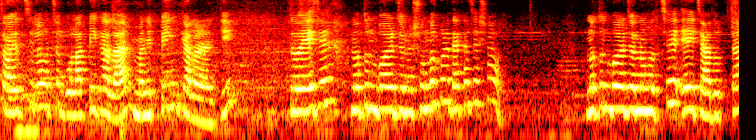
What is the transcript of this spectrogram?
চয়েস ছিল হচ্ছে গোলাপি কালার মানে পিঙ্ক কালার আর কি। তো এই যে নতুন বইয়ের জন্য সুন্দর করে দেখা যায় সব? নতুন বইয়ের জন্য হচ্ছে এই চাদরটা।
